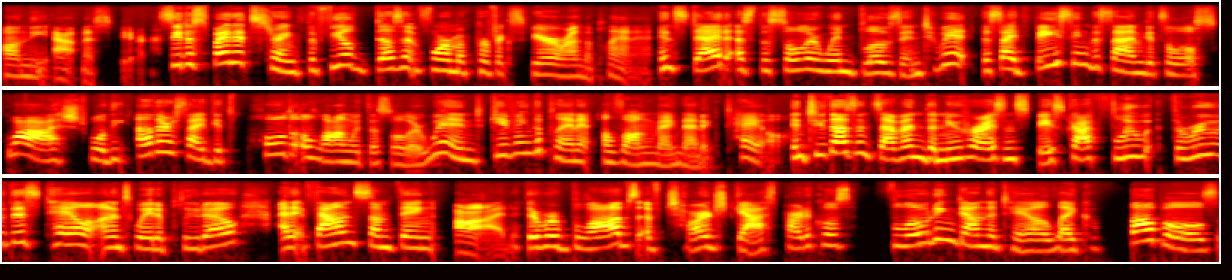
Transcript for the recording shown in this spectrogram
on the atmosphere. See, despite its strength, the field doesn't form a perfect sphere around the planet. Instead, as the solar wind blows into it, the side facing the sun gets a little squashed, while the other side gets pulled along with the solar wind, giving the planet a long magnetic tail. In 2007, the New Horizons spacecraft flew through this tail on its way to Pluto, and it found something odd. There were blobs of charged gas particles floating down the tail like bubbles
